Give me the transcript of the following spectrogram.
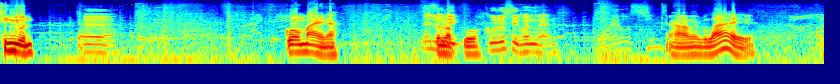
ทิงหยุนเออ กลัวไม่นะ ไม่รู้สำหรัดิบกู กูรู้สึกมันเหมือน อ่าไม่เป็นไร โอเ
